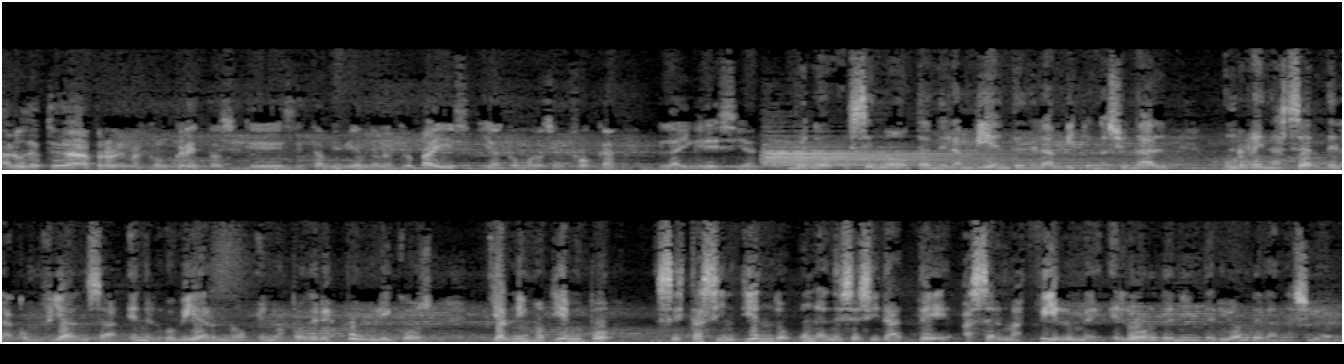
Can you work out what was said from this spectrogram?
alude usted a problemas concretos que se están viviendo en nuestro país y a cómo los enfoca la Iglesia. Bueno, se nota en el ambiente, en el ámbito nacional, un renacer de la confianza en el gobierno, en los poderes públicos y al mismo tiempo se está sintiendo una necesidad de hacer más firme el orden interior de la nación.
